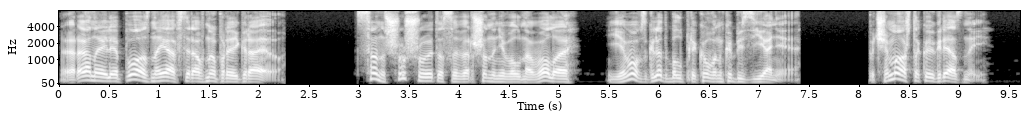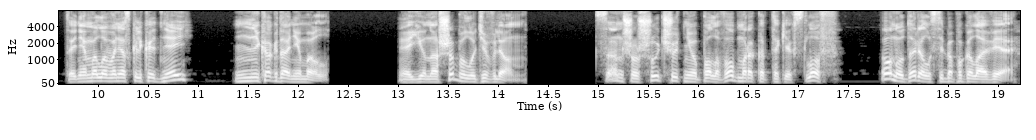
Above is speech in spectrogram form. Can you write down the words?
Рано или поздно я все равно проиграю». Сан Шушу это совершенно не волновало, его взгляд был прикован к обезьяне. «Почему аж такой грязный? Ты не мыл его несколько дней?» «Никогда не мыл». Юноша был удивлен. Сан Шушу чуть не упал в обморок от таких слов. Он ударил себя по голове.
